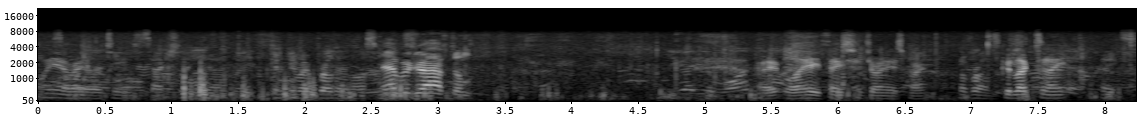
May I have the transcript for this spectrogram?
Oh, yeah, some right. of the other teams. It's actually uh, going to be my brother-in-law. Never draft them. All right. Well, hey, thanks for joining us, Mark. No problem. Good luck tonight. Thanks.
